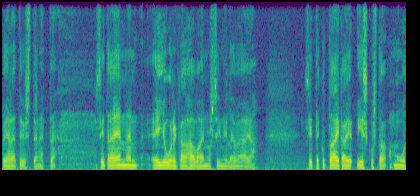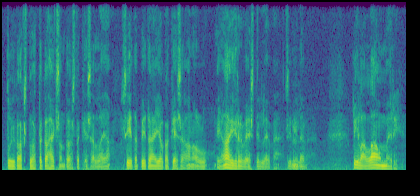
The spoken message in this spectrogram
perätysten, että sitä ennen ei juurikaan havainnut sinilevää ja sitten kun taika iskusta muuttui 2018 kesällä ja siitä pitää joka kesä on ollut ihan hirveästi levää, sinilevää. Pilalla on meri.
